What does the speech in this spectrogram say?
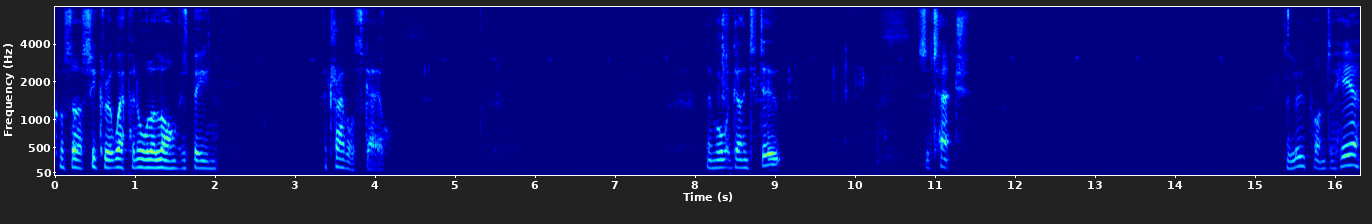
Of course, our secret weapon all along has been a travel scale. Then what we're going to do is attach the loop onto here.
